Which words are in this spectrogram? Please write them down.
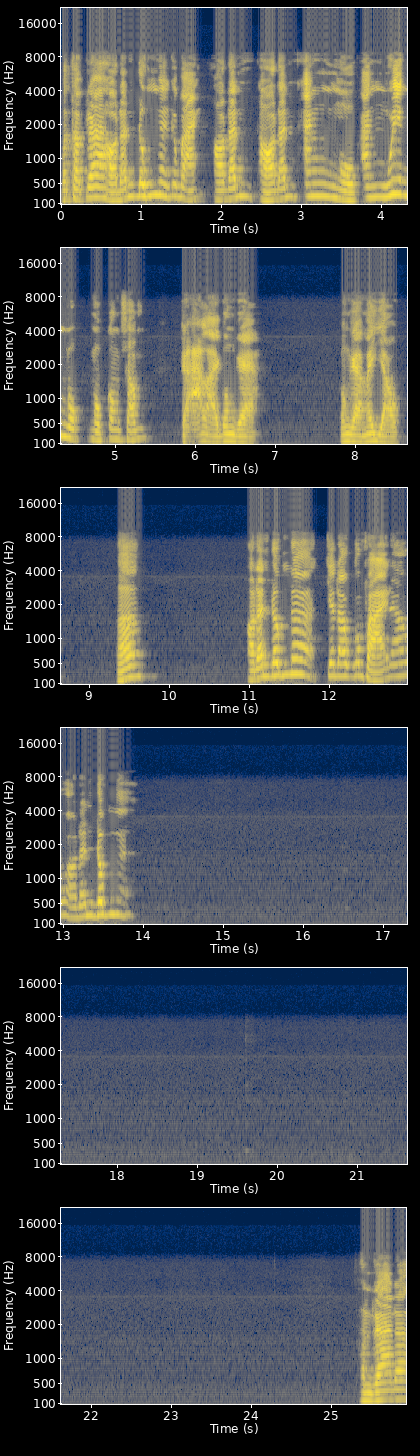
và thật ra họ đánh đúng nha các bạn. Họ đánh họ đánh ăn một, ăn nguyên một một con sống trả lại con gà. Con gà máy dầu hả? Họ đánh đúng đó chứ đâu có phải đâu, họ đánh đúng đó. Thành ra đó,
